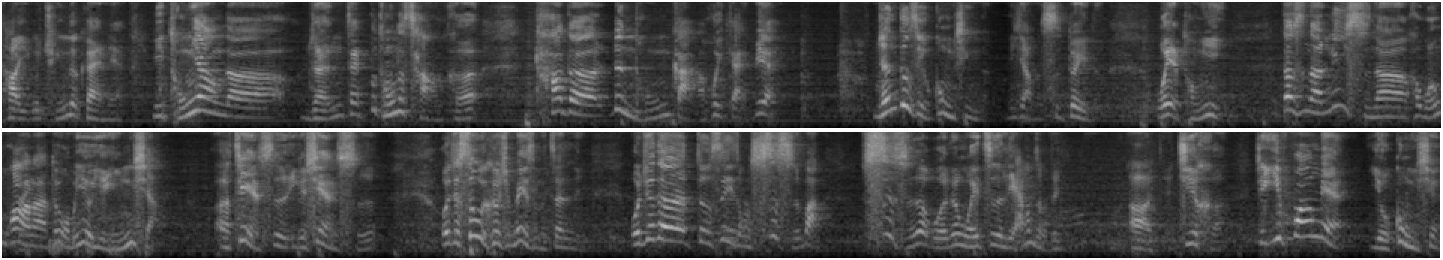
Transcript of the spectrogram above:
他有一个群的概念。你同样的人在不同的场合，他的认同感会改变。人都是有共性的，你讲的是对的，我也同意。但是呢，历史呢和文化呢对我们又有影响，呃，这也是一个现实。我觉得社会科学没有什么真理。我觉得这是一种事实吧。事实，我认为这是两者的啊结合。就一方面有共性，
